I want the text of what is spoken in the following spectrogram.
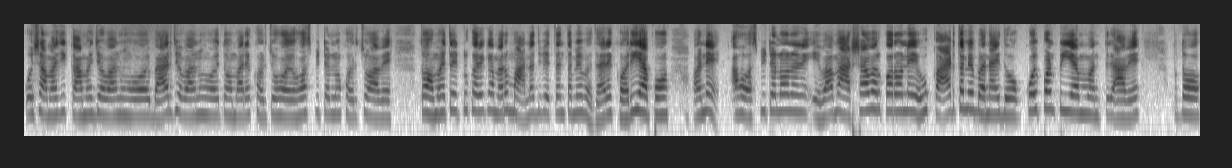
કોઈ સામાજિક કામે જવાનું હોય, બહાર જવાનું હોય તો અમારે ખર્ચો હોય, હોસ્પિટલનો ખર્ચો આવે, તો અમે તો એટલું કરીએ કે અમારું માનદ વેતન તમે વધારે કરી આપો. અને આ હોસ્પિટલોને એવામાં આશા વર્કરોને એવું કાર્ડ તમે બનાવી દો, કોઈ પણ પીએમ મંત્રી આવે, તો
